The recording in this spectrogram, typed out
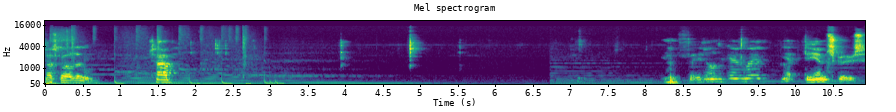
That's got a little tab. And fitted on again with, yep, DM screws.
